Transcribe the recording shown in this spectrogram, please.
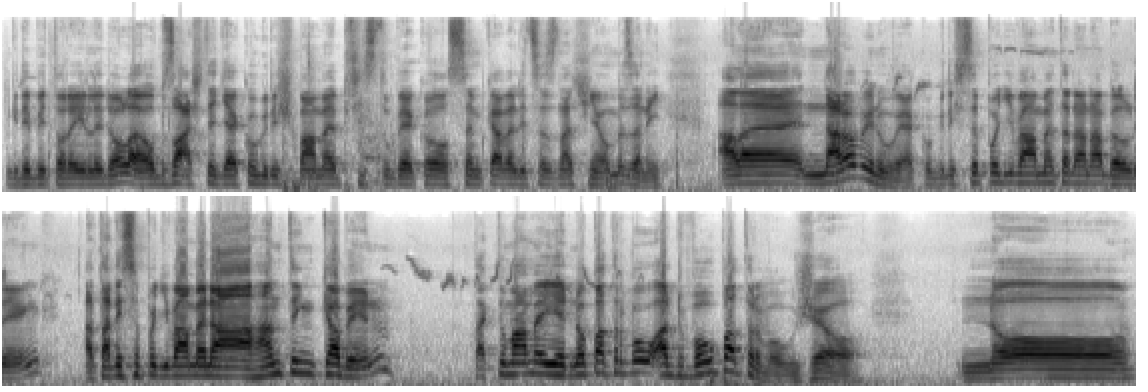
kdyby to dejli dole. Obzvlášť teď, jako když máme přístup jako semka velice značně omezený. Ale na rovinu, jako když se podíváme teda na building, a tady se podíváme na hunting cabin, tak tu máme jednopatrovou a dvoupatrovou, že jo? No,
